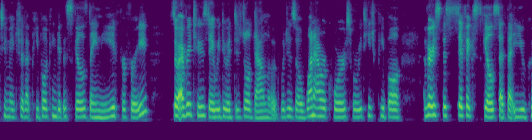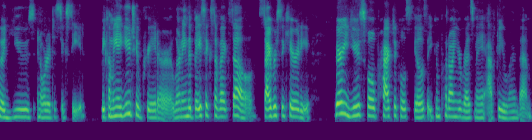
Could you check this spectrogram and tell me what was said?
to make sure that people can get the skills they need for free. So every Tuesday, we do a digital download, which is a one hour course where we teach people a very specific skill set that you could use in order to succeed. Becoming a YouTube creator, learning the basics of Excel, cybersecurity, very useful, practical skills that you can put on your resume after you learn them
